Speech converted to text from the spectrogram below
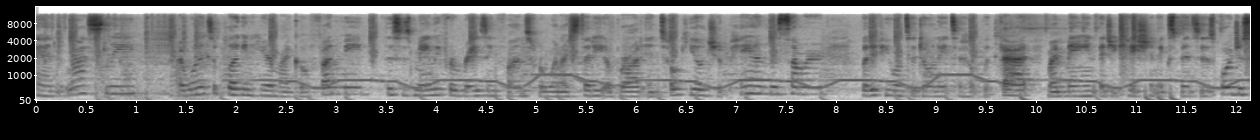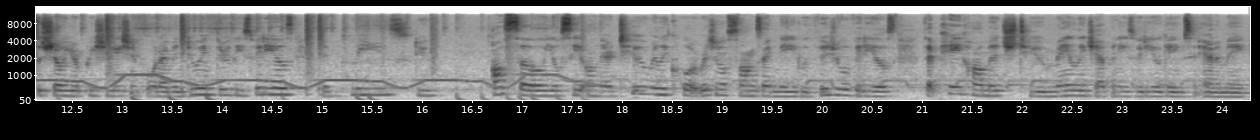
And lastly, I wanted to plug in here my GoFundMe. This is mainly for raising funds for when I study abroad in Tokyo, Japan this summer. But if you want to donate to help with that, my main education expenses, or just to show your appreciation for what I've been doing through these videos, then please do also, you'll see on there two really cool original songs I made with visual videos that pay homage to mainly Japanese video games and anime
